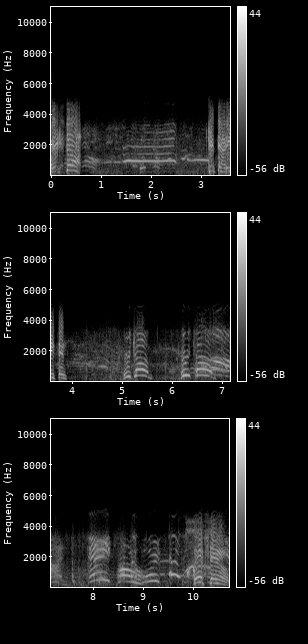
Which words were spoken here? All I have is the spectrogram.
Big stop. Get that, Ethan. Here he comes! Here he comes! Eight! Oh. Touchdown.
